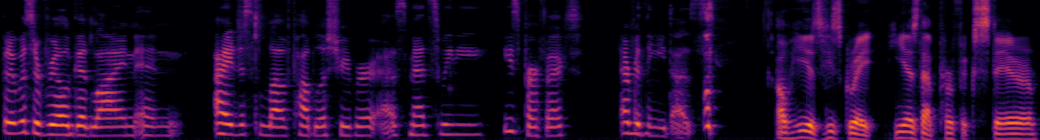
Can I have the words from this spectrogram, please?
but it was a real good line, and I just love Pablo Schreiber as Mad Sweeney. He's perfect. Everything he does. oh, he is. He's great. He has that perfect stare,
